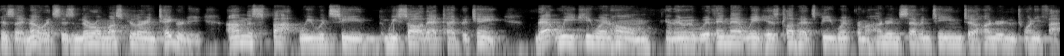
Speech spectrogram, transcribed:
it's like, no, it's his neuromuscular integrity. On the spot, we would see, we saw that type of change. That week he went home, and then within that week, his club head speed went from 117 to 125.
